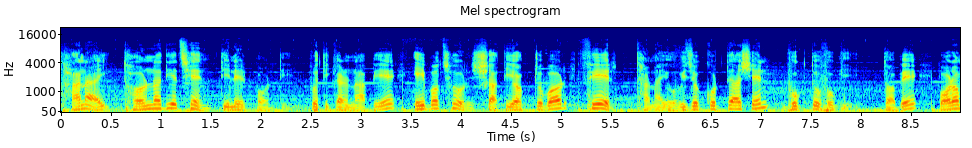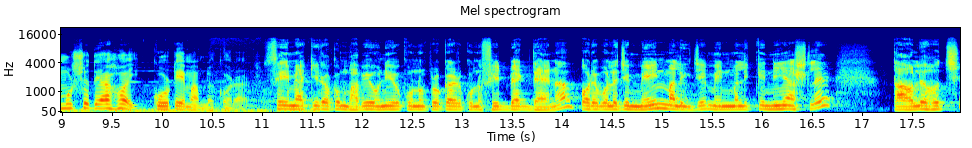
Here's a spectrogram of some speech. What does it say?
থানায় ধর্ণা দিয়েছেন দিনের পর দিন। প্রতিকার না পেয়ে এই বছর সাতই অক্টোবর ফের থানায় অভিযোগ করতে আসেন ভুক্তভোগী। তবে পরামর্শ দেয়া হয় কোর্টে মামলা করার। সেম একই রকমভাবে উনিও কোনো প্রকার কোনো ফিডব্যাক দেয় না। পরে বলে যে মেইন মালিক যে মেইন মালিককে নিয়ে আসলে তাহলে হচ্ছে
